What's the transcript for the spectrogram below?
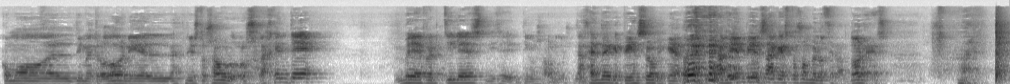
como el Dimetrodon y el Listosaurus. La gente ve reptiles, dice dinosaurios. La gente que piensa lo que quiera, también, piensa que estos son velociraptores. Vale.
